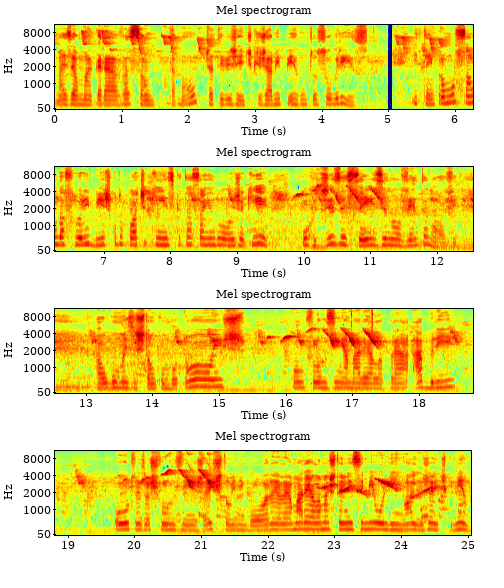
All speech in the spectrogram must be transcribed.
Mas é uma gravação, tá bom? Já teve gente que já me perguntou sobre isso. E tem promoção da Floribisco do pote 15 que está saindo hoje aqui por R$16,99. Algumas estão com botões, com florzinha amarela para abrir. Outras as florzinhas já estão indo embora. Ela é amarela, mas tem esse miolinho. Olha, gente, que lindo.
